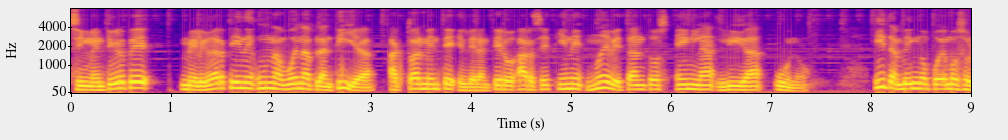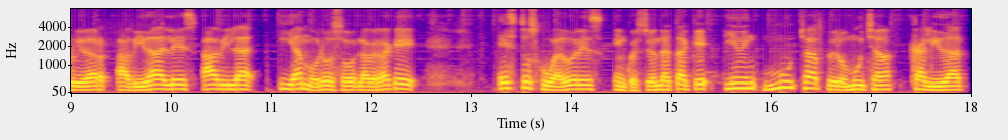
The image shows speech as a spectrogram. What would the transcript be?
sin mentirte, Melgar tiene una buena plantilla. Actualmente el delantero Arce tiene nueve tantos en la Liga 1. Y también no podemos olvidar a Vidales, Ávila y Amoroso. La verdad que estos jugadores en cuestión de ataque tienen mucha, pero mucha calidad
